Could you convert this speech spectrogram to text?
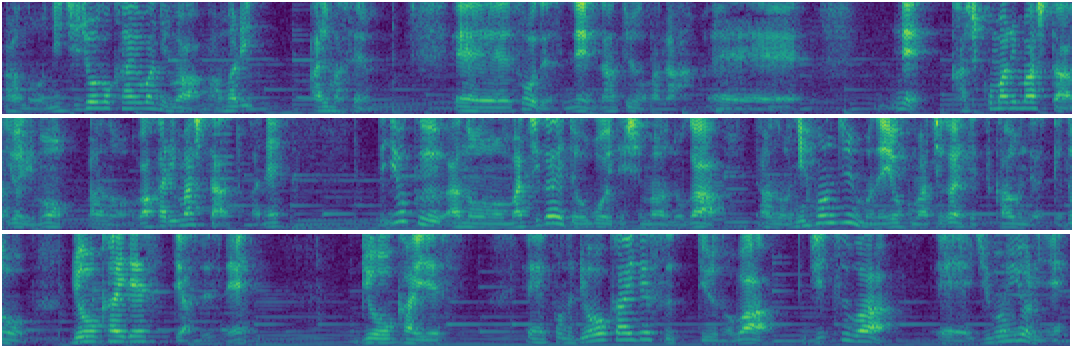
あの、日常の会話にはあまり合いません。えー、そうですね、なんていうのかな、えー、ね、かしこまりましたよりも、あの、わかりましたとかね、でよくあの間違えて覚えてしまうのがあの日本人もねよく間違えて使うんですけど「了解です」ってやつですね「了解です」えー、この「了解です」っていうのは実はえー、自分よりね、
